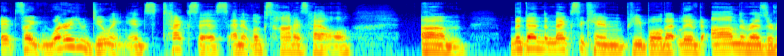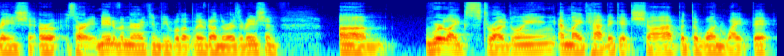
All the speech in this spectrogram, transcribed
It's like, what are you doing? It's Texas and it looks hot as hell. Um, but then the Mexican people that lived on the reservation, or sorry, Native American people that lived on the reservation, um, were like struggling and like had to get shot. But the one white bit,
